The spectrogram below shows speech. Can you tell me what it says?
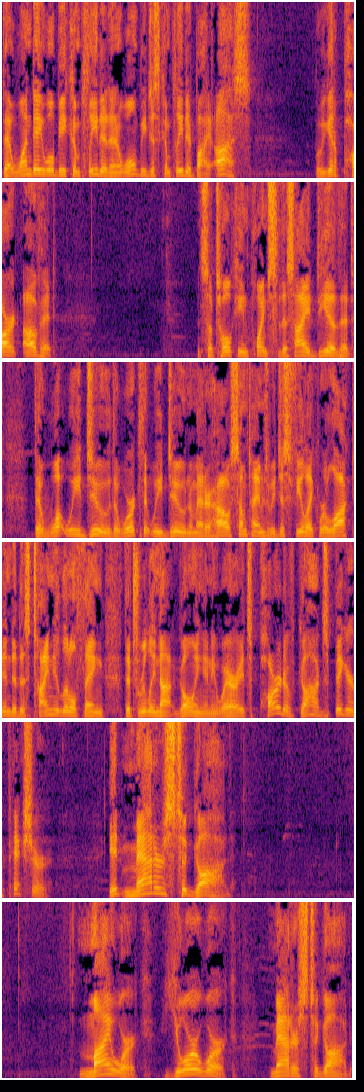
that one day will be completed, and it won't be just completed by us, but we get a part of it. And so Tolkien points to this idea that, that what we do, the work that we do, no matter how sometimes we just feel like we're locked into this tiny little thing that's really not going anywhere, it's part of God's bigger picture. It matters to God. My work, your work, matters to God.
